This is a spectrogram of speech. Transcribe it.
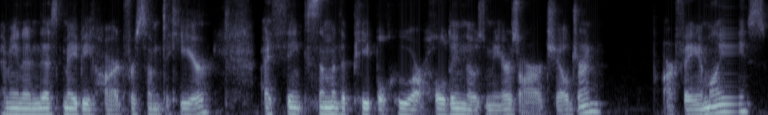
I mean, and this may be hard for some to hear. I think some of the people who are holding those mirrors are our children, our families,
